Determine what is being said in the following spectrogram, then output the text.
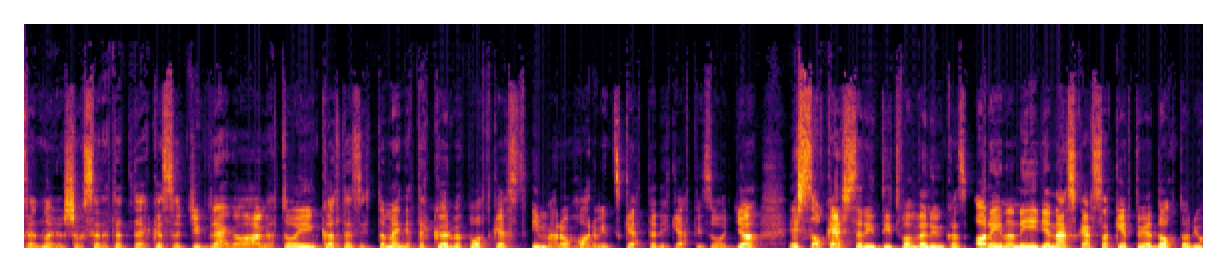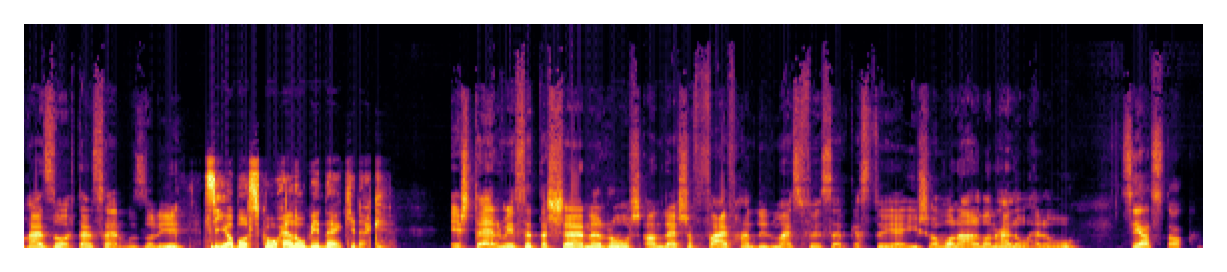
Újfent nagyon sok szeretettel köszöntjük drága hallgatóinkat, ez itt a Menjetek Körbe Podcast immáron 32. epizódja, és szokás szerint itt van velünk az Arena 4 NASCAR szakértője dr. Juhász Zoltán, szervusz Zoli! Szia Boszkó, hello mindenkinek! És természetesen Rós András, a 500 Miles főszerkesztője is a vonalban, hello, hello! Sziasztok!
